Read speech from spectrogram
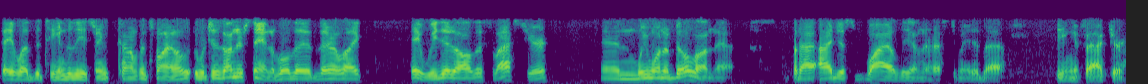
they led the team to the Eastern Conference Final, which is understandable. They're, they're like, hey, we did all this last year, and we want to build on that. But I, I just wildly underestimated that being a factor.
